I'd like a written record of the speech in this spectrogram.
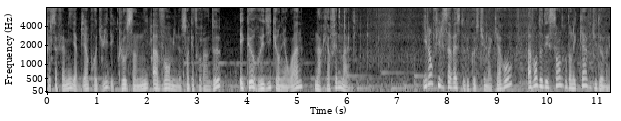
que sa famille a bien produit des Clos Saint-Denis avant 1982 et que Rudy Kurniawan n'a rien fait de mal. Il enfile sa veste de costume à carreaux avant de descendre dans les caves du domaine.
